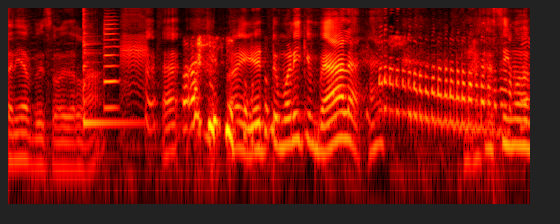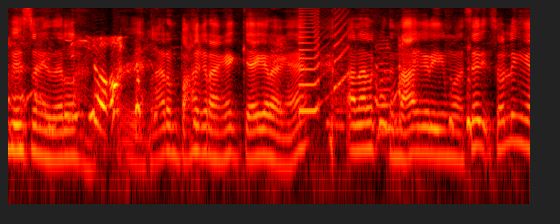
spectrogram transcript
தனியா பேசுவோம் இதெல்லாம். எட்டு மணிக்கு மேல ரகசியமா பேசுவோம் இதெல்லாம். எல்லாரும் பாக்குறாங்க கேக்குறாங்க. அதனால கொஞ்சம் நாகரிகமா. சரி சொல்லுங்க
